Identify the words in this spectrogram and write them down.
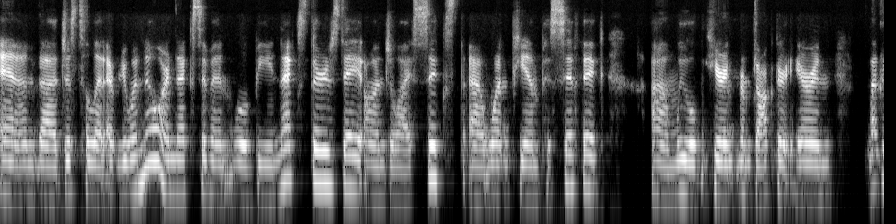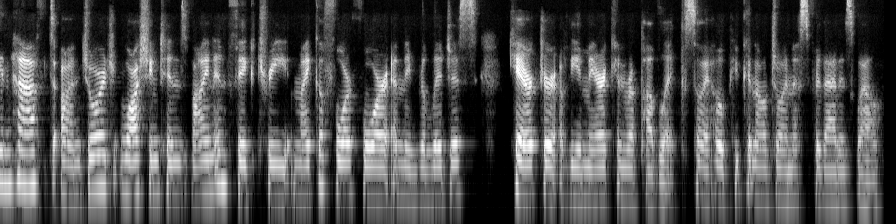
And uh, just to let everyone know, our next event will be next Thursday on July 6th at 1 p.m. Pacific. Um, we will be hearing from Dr. Aaron Legenhaft on George Washington's Vine and Fig Tree, Micah 4 4, and the religious character of the American Republic. So I hope you can all join us for that as well.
